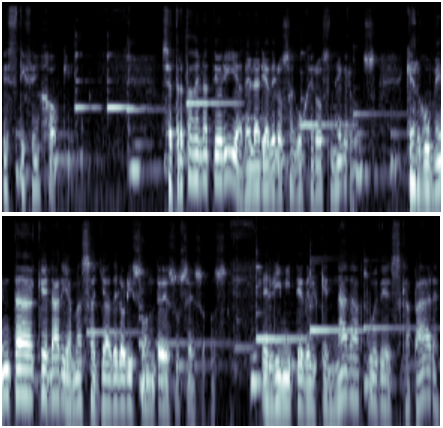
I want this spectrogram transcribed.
Stephen Hawking. Se trata de la teoría del área de los agujeros negros, que argumenta que el área más allá del horizonte de sucesos, el límite del que nada puede escapar,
